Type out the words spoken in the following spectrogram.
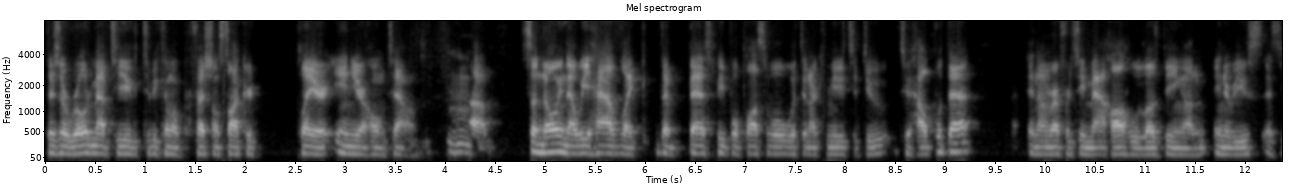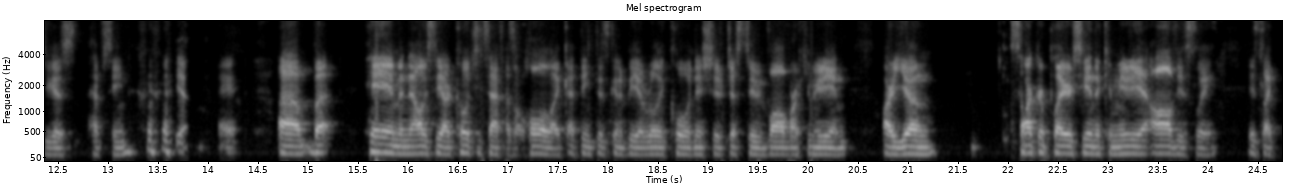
there's a roadmap to you to become a professional soccer player in your hometown. Mhm. Um, so knowing that we have like the best people possible within our community to do to help with that, and I'm referencing Matt Hall, who loves being on interviews, as you guys have seen. Yeah. Um, but him and obviously our coaching staff as a whole, like I think this is going to be a really cool initiative just to involve our community and our young soccer players here in the community. Obviously, it's like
